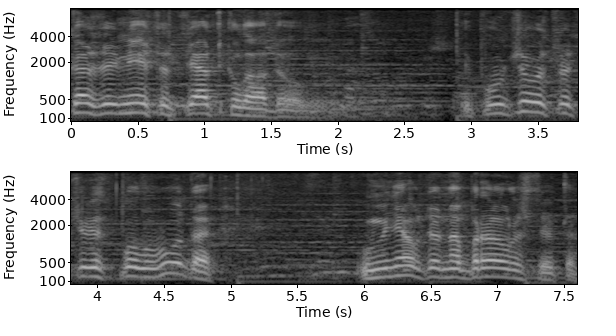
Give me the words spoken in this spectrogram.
каждый месяц я откладывал. И получилось, что через полгода у меня уже набралось это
